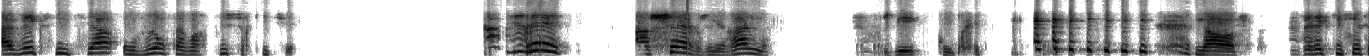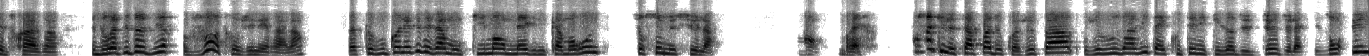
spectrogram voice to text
Avec Cynthia, on veut en savoir plus sur qui tu es. Comme dirait un cher général, j'ai compris. non, je vais rectifier cette phrase. Hein. Je devrais plutôt dire votre général, hein, parce que vous connaissez déjà mon piment made in Cameroun sur ce monsieur-là. Bon, bref. Pour ceux qui ne savent pas de quoi je parle, je vous invite à écouter l'épisode 2 de la saison 1,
